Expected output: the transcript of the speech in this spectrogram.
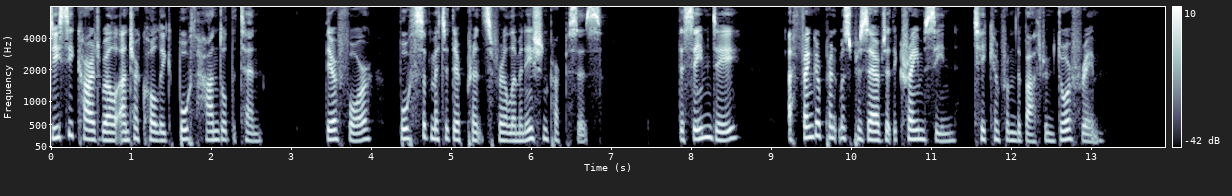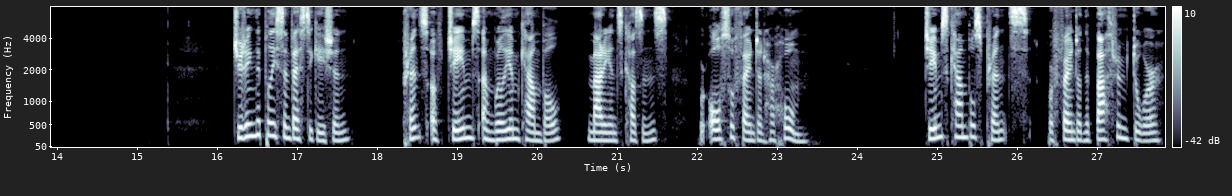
DC Cardwell and her colleague both handled the tin. Therefore, both submitted their prints for elimination purposes. The same day, a fingerprint was preserved at the crime scene taken from the bathroom doorframe. During the police investigation, prints of James and William Campbell, Marion's cousins, were also found in her home. James Campbell's prints were found on the bathroom door,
